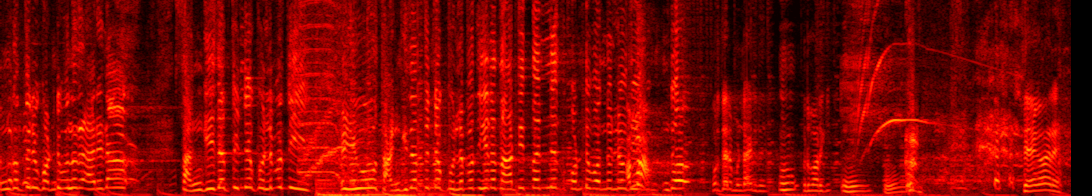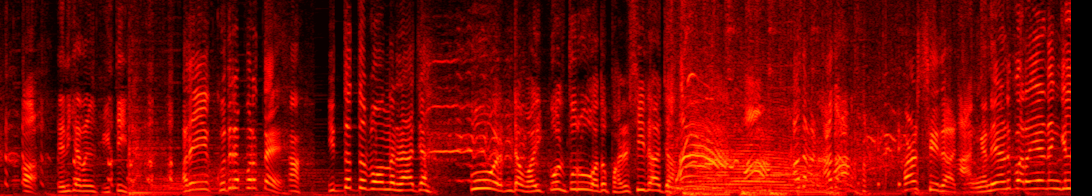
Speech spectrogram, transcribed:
അംഗത്തിന് കൊണ്ടുവന്നത് ആരുടാ? സംഗീതത്തിന്റെ കുലപതി. അയ്യോ സംഗീതത്തിന്റെ കുലപതിയുടെ നാട്ടിൽ തന്നെ കൊണ്ടുവന്നല്ലോ. അമ്മ. എന്തോ? കുറച്ചേരം ഉണ്ടായിരുന്നേ ഒരു മാറിക്ക്. ചേകവരെ എനിക്കതങ്ങ് കിട്ടിയില്ല. അതെ ഈ കുതിരപ്പുറത്തെ ആ. യുദ്ധത്തിൽ പോകുന്ന രാജ. ഓ എന്റെ വൈക്കോൽ തുറു അത് പഴശ്ശിരാജ പഴശ്ശിരാജ അങ്ങനെയാണ് പറയണെങ്കിൽ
